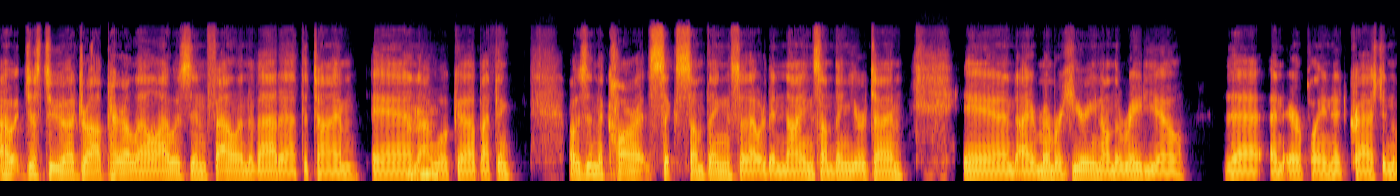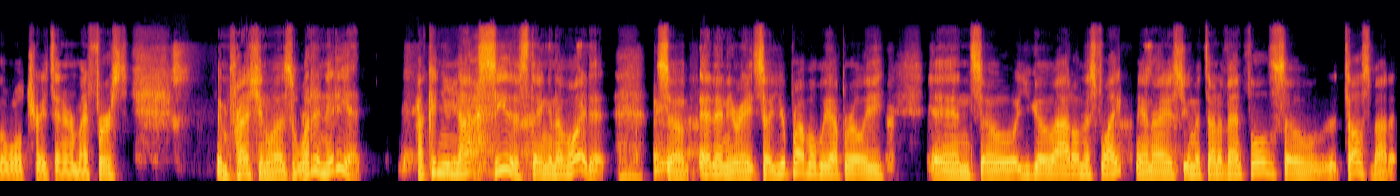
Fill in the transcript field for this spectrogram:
I would, just to uh, draw a parallel, I was in Fallon, Nevada at the time, and I Mhm. woke up. I think I was in the car at six something, so that would have been nine something your time. And I remember hearing on the radio that an airplane had crashed into the World Trade Center. My first impression was, "What an idiot! How can you Yeah. not see this thing and avoid it?" So, at any rate, so you're probably up early, and so you go out on this flight, and I assume it's uneventful. So, tell us about it.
